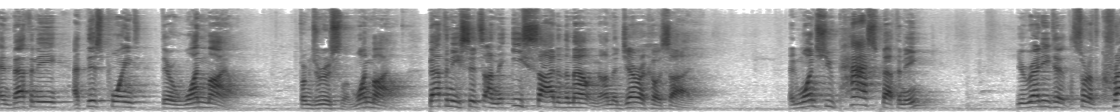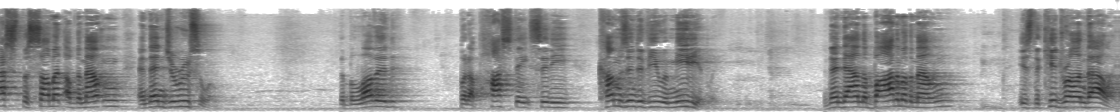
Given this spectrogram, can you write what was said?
and Bethany. At this point, they're one mile from Jerusalem. One mile. Bethany sits on the east side of the mountain, on the Jericho side. And once you pass Bethany, you're ready to sort of crest the summit of the mountain and then Jerusalem. The beloved but apostate city comes into view immediately. Then down the bottom of the mountain, is the Kidron Valley.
